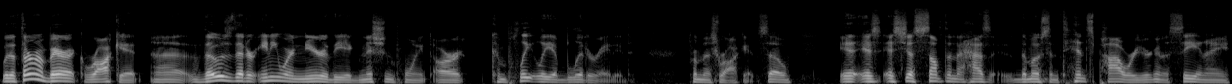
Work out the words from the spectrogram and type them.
with a thermobaric rocket, uh, those that are anywhere near the ignition point are completely obliterated from this rocket. So it, it's it's just something that has the most intense power you're going to see in a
